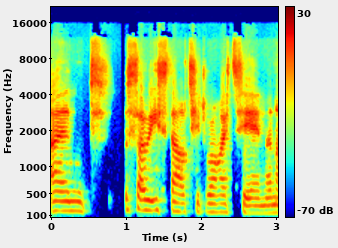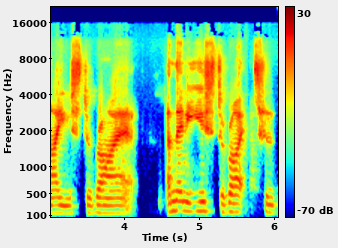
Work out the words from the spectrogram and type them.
And so he started writing, and I used to write. And then he used to write to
